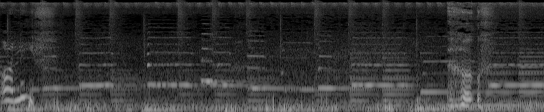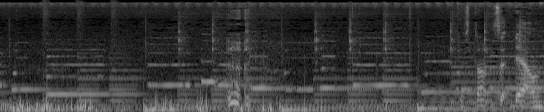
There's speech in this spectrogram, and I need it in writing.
Oh, leaf. Oh. Just don't sit down.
